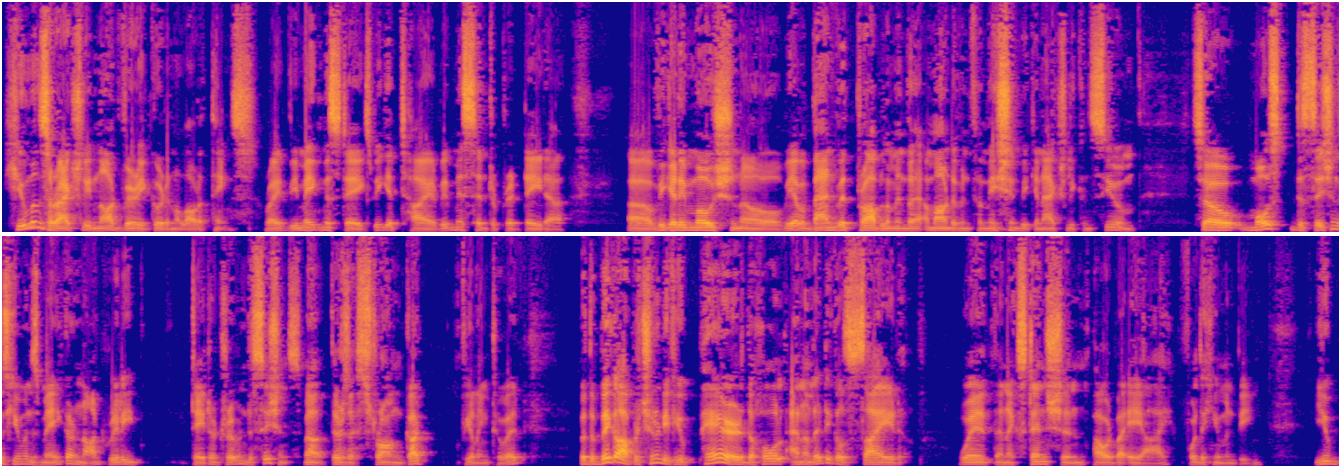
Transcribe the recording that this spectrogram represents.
humans are actually not very good in a lot of things right we make mistakes we get tired we misinterpret data uh, we get emotional we have a bandwidth problem in the amount of information we can actually consume so most decisions humans make are not really data driven decisions. Now there's a strong gut feeling to it but the big opportunity if you pair the whole analytical side with an extension powered by ai for the human being you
